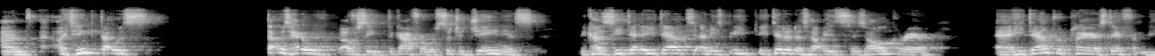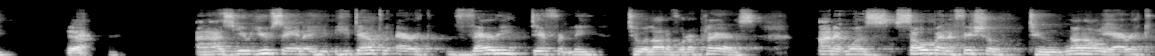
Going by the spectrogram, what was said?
and I think that was that was how obviously the gaffer was such a genius because he de- he dealt and he's, he he did it his his, his whole career. Uh, he dealt with players differently. Yeah. and as you you saying it, he, he dealt with Eric very differently to a lot of other players, and it was so beneficial to not only Eric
